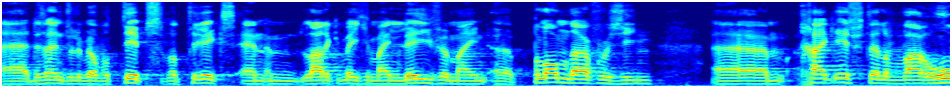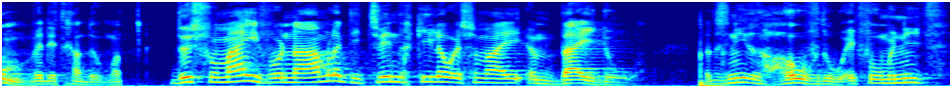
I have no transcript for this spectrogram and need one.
Uh, er zijn natuurlijk wel wat tips, wat tricks. En laat ik een beetje mijn leven, mijn uh, plan daarvoor zien. Uh, ga ik eerst vertellen waarom we dit gaan doen. Dus voor mij voornamelijk, die 20 kilo is voor mij een bijdoel. Dat is niet het hoofddoel. Ik voel me niet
